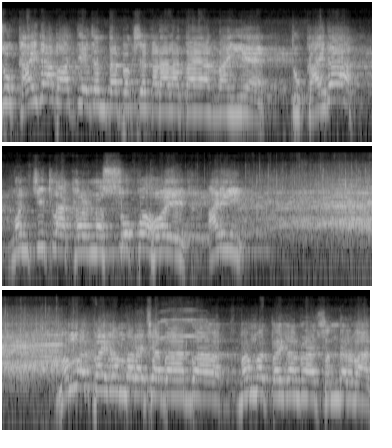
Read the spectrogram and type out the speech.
जो कायदा भारतीय जनता पक्ष करायला तयार नाहीये तो कायदा वंचितला करणं सोपं होय आणि मोहम्मद पैगंबराच्या बा- मोहम्मद पैगंबरा संदर्भात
